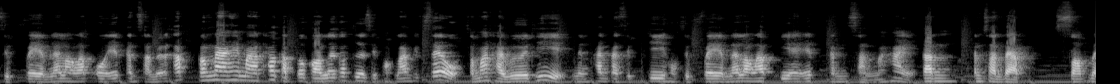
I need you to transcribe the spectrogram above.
60 เฟรม และรองรับ OS กันสั่นด้วยนะครับ กล้องหน้าให้มาเท่ากับตัวก่อนเลยก็คือ 16 ล้านพิกเซล สามารถถ่ายวิดีโอที่ 1080p 60 เฟรม และรองรับ EIS กันสั่นมาให้ กันกันสั่นแบบซอฟต์แว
